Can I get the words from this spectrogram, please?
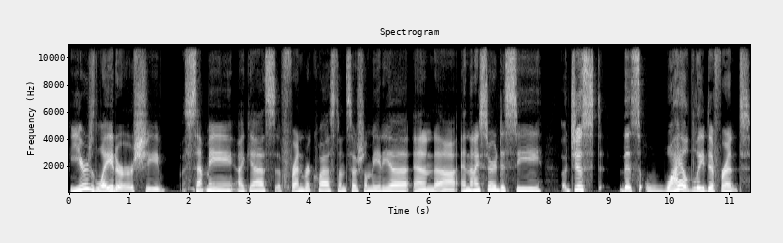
years later, she sent me, I guess, a friend request on social media, and uh, and then I started to see just this wildly different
